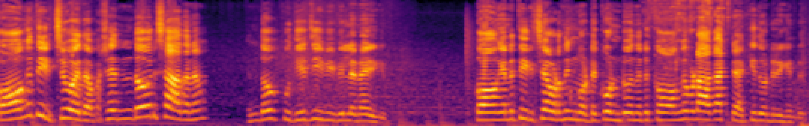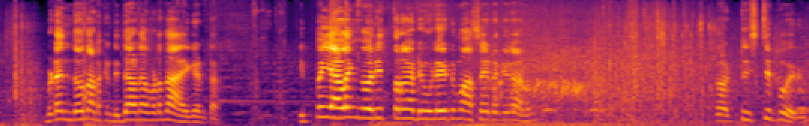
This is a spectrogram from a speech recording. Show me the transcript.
കോങ് തിരിച്ചു പോയതാ. പക്ഷെ എന്തോ ഒരു സാധനം എന്തോ പുതിയ ജീവി വില്ലനായിരിക്കും കോങ്ങിനെ തിരിച്ച് അവിടെ നിന്ന് ഇങ്ങോട്ടേക്ക് കൊണ്ടുവന്നിട്ട് കോങ് ഇവിടെ ആകെ അറ്റാക്ക് ചെയ്തോണ്ടിരിക്കുന്നുണ്ട്. ഇവിടെ എന്തോ നടക്കുന്നുണ്ട്. ഇതാണ് നമ്മുടെ നായകൻ ട്ടാ. ഇപ്പൊ ഇയാളെ ഇങ്ങോ ഇത്ര അടിപൊളിയായിട്ട് മാസമായിട്ടൊക്കെ കാണും. ട്വിസ്റ്റ് ഇപ്പൊ വരും.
